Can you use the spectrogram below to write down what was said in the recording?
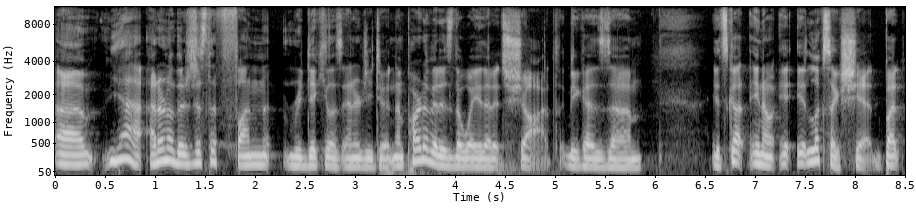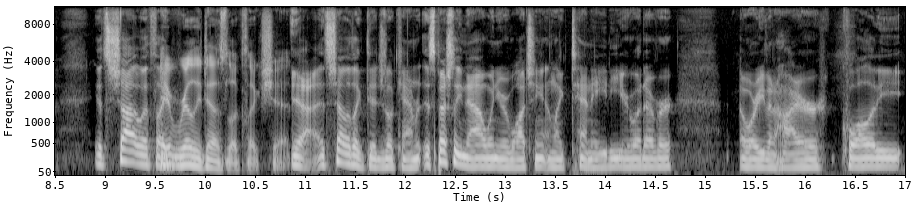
um, yeah, I don't know. There's just a fun, ridiculous energy to it, and part of it is the way that it's shot because um, it's got you know it, it looks like shit, but it's shot with like it really does look like shit. Yeah, it's shot with like digital cameras, especially now when you're watching it in like 1080 or whatever, or even higher quality.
